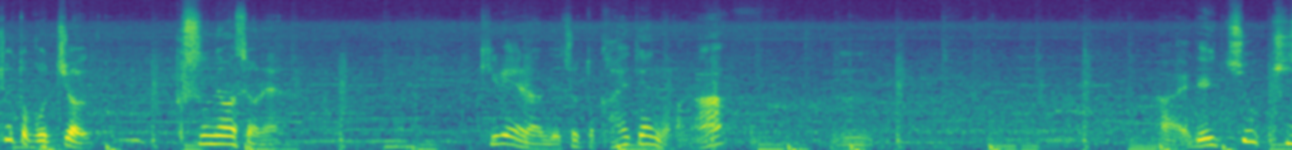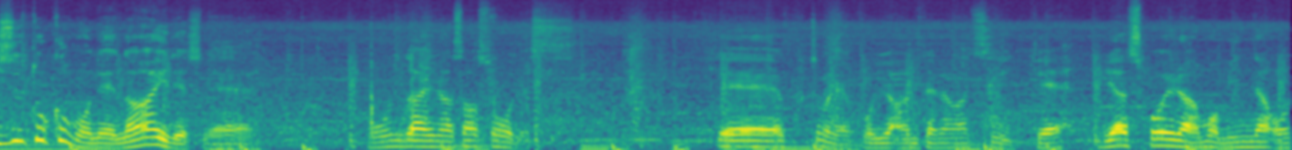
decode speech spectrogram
ちょっとこっちはくすんでますよね。綺麗なんでちょっと変えてんのかな？うん。はい。で一応傷とかもねないですね。問題なさそうです。でこっちもねこういうアンテナがついてリアスポイラーもみんな同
